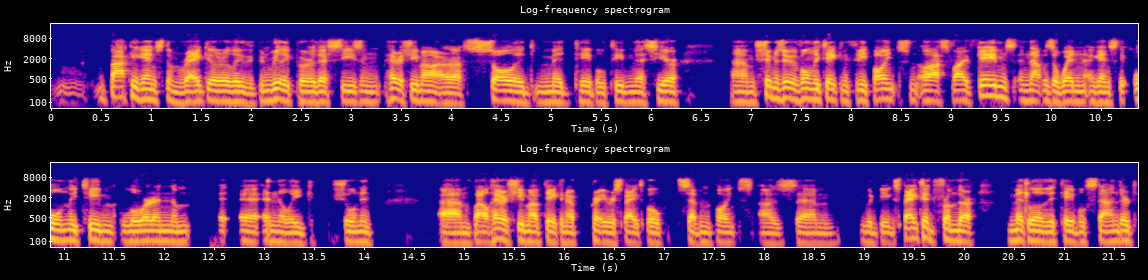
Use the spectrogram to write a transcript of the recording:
back against them regularly. They've been really poor this season. Hiroshima are a solid mid-table team this year. Um, Shimizu have only taken three points from the last five games, and that was a win against the only team lower in them uh, in the league, Shonan. Um, while Hiroshima have taken a pretty respectable seven points, as um, would be expected from their middle of the table standard.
